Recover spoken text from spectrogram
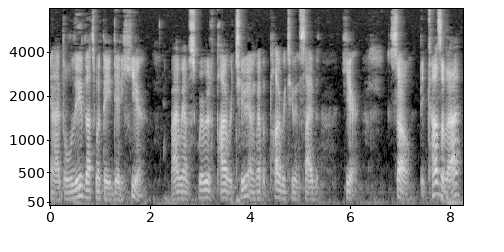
And I believe that's what they did here. Right? We have square root of pi over 2 and we have a pi over 2 inside here. So because of that,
